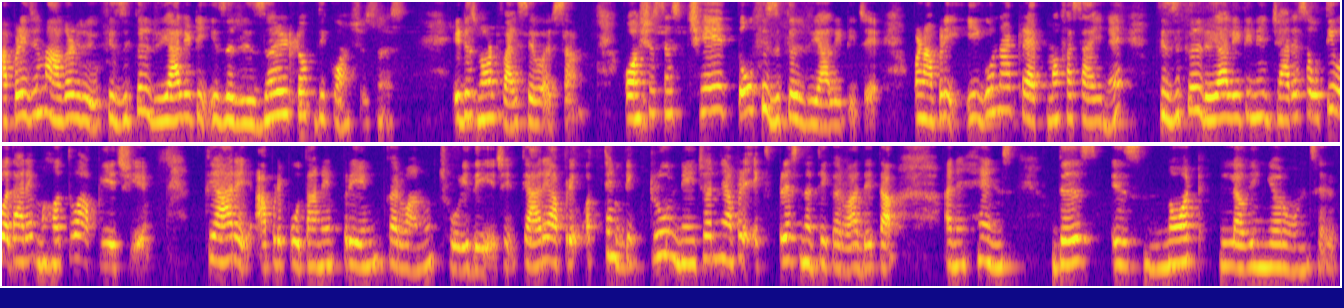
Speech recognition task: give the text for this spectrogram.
આપણે જેમ આગળ જોયું physical reality is a result of the consciousness it is not vice versa consciousness છે તો ફિઝિકલ રિયાલિટી છે. પણ આપણે ઈગોના ટ્રેપમાં ફસાઈને ફિઝિકલ રિયાલિટીને જ્યારે સૌથી વધારે મહત્ત્વ આપીએ છીએ, ત્યારે આપણે પોતાને પ્રેમ કરવાનું છોડી દઈએ છીએ. ત્યારે આપણે ઓથેન્ટિક ટ્રુ નેચરને આપણે એક્સપ્રેસ નથી કરવા દેતા. અને hence this is not loving your own self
